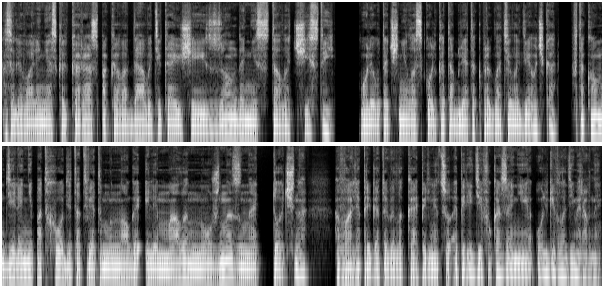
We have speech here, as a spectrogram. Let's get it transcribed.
Заливали несколько раз, пока вода, вытекающая из зонда, не стала чистой. Оля уточнила, сколько таблеток проглотила девочка. В таком деле не подходит ответ «много» или «мало», нужно знать точно. Валя приготовила капельницу, опередив указание Ольги Владимировны.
